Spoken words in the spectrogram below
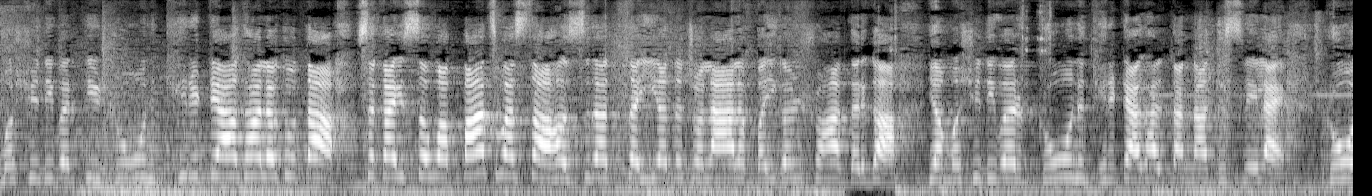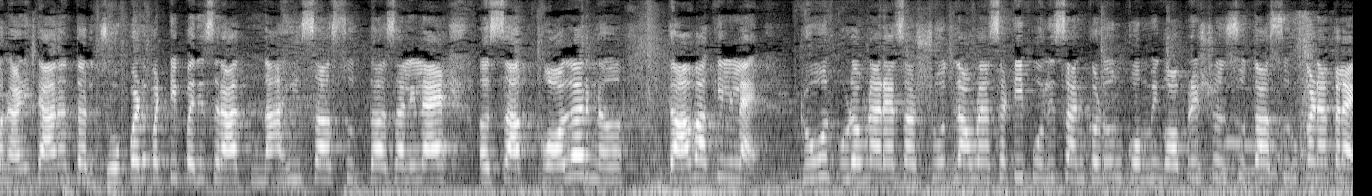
मशिदीवरती ड्रोन घिरट्या घालत होता. सकाळी सव्वा पाच वाजता हजरत सय्यद जलाल बैगन शहा दर्गा या मशिदीवर ड्रोन घिरट्या घालताना दिसलेला आहे. ड्रोन आणि त्यानंतर झोपडपट्टी परिसरात नाहीसा सुद्धा झालेला आहे. असा कॉलरनं दावा केलेला आहे. ड्रोन उडवणाऱ्याचा शोध लावण्यासाठी पोलिसांकडून कोम्बिंग ऑपरेशन सुद्धा सुरू करण्यात आलंय.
